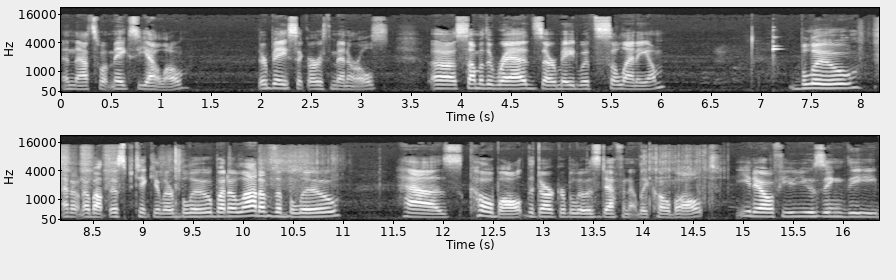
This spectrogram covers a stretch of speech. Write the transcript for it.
and that's what makes yellow. They're basic earth minerals. Uh, some of the reds are made with selenium. Blue, I don't know about this particular blue, but a lot of the blue has cobalt. The darker blue is definitely cobalt. You know, if you're using the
